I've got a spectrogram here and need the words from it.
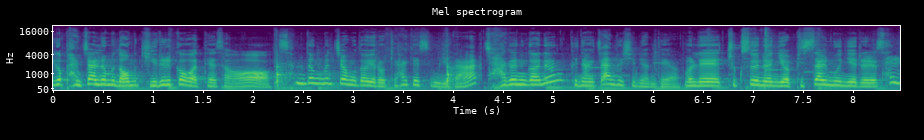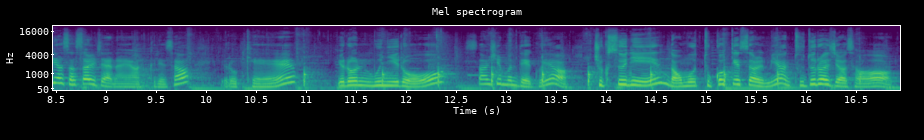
이거 반 자르면 너무 길을 것 같아서 3등분 정도 이렇게 하겠습니다. 작은 거는 그냥 자르시면 돼요. 원래 죽순은 이 빗살 무늬를 살려서 썰잖아요. 그래서 이렇게 이런 무늬로 써시면 되고요. 죽순이 너무 두껍게 썰면 두드러져서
